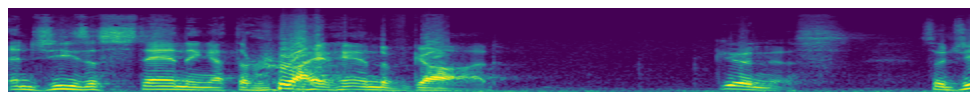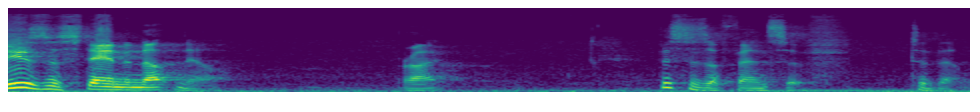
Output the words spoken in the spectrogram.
And Jesus standing at the right hand of God. Goodness. So Jesus is standing up now, right? This is offensive to them.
